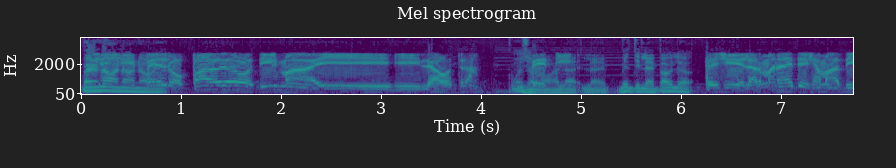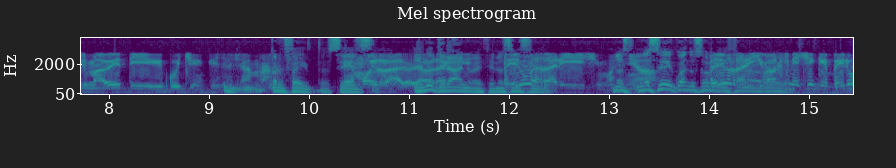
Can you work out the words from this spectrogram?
Bueno, no, no, no. Pedro, Pablo, Dilma y, y la otra. ¿Cómo se llamaba? La, la de Betty, la de Pablo. Sí, la hermana de este se llama Dilma Betty Kuczynski, se llama. Perfecto, sí. es muy sí. raro. Es veterano que este, no sé si. es rarísimo, no, señor. no sé cuándo son los rarísimo. raros. Imagínese que Perú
